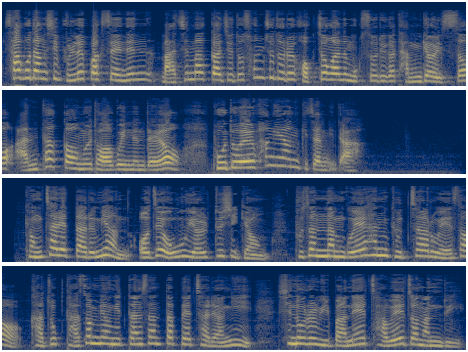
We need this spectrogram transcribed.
사고 당시 블랙박스에는 마지막까지도 손주들을 걱정하는 목소리가 담겨 있어 안타까움을 더하고 있는데요. 보도에 황혜연 기자입니다. 경찰에 따르면 어제 오후 12시경 부산 남구의 한 교차로에서 가족 5명이 탄 산타페 차량이 신호를 위반해 좌회전한 뒤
